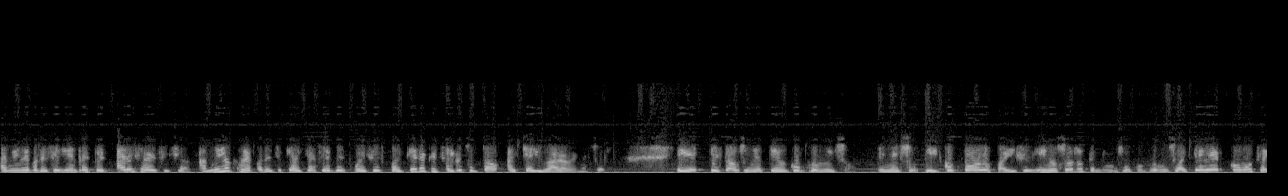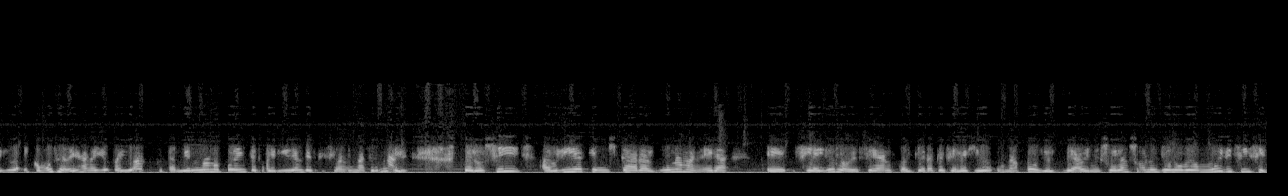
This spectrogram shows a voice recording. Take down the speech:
a mí me parece bien respetar esa decisión. A mí lo que me parece que hay que hacer después es, cualquiera que sea el resultado, hay que ayudar a Venezuela. Eh, Estados Unidos tiene un compromiso en eso y con todos los países y nosotros tenemos un compromiso. Hay que ver cómo se ayuda y cómo se dejan ellos ayudar, porque también uno no puede interferir en decisiones nacionales. Pero sí habría que buscar alguna manera eh, si ellos lo desean, cualquiera que sea elegido, un apoyo. De a Venezuela solo yo lo veo muy difícil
